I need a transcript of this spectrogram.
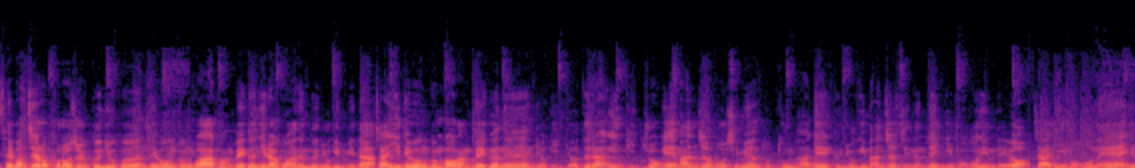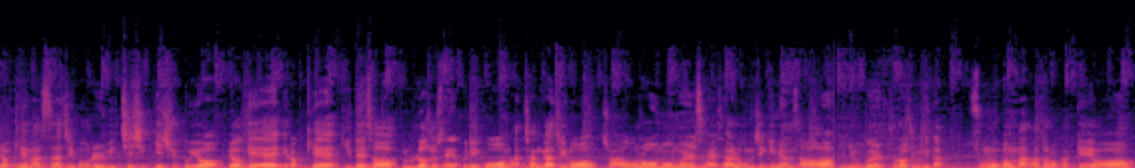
세 번째로 풀어줄 근육은 대원근과 광배근이라고 하는 근육입니다. 자, 이 대원근과 광배근은 여기 겨드랑이 뒤쪽에 만져보시면 도톰하게 근육이 만져지는데 이 부분인데요. 자, 이 부분에 이렇게 마사지 볼을 위치시키시고요. 벽에 이렇게 기대서 눌러주세요. 그리고 마찬가지로 좌우로 몸을 살살 움직이면서 근육을 풀어줍니다. 20번만 하도록 할게요.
